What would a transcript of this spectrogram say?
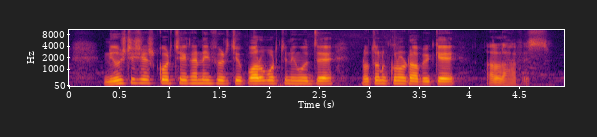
নিউজটি শেষ করছি, এখানেই ফিরছি পরবর্তী নিউজে নতুন কোনো টপিকে আল্লাহ হাফিজ।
